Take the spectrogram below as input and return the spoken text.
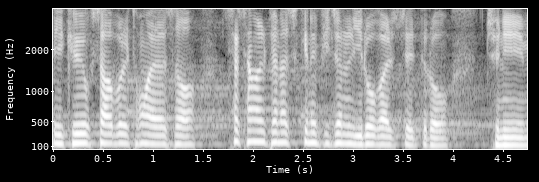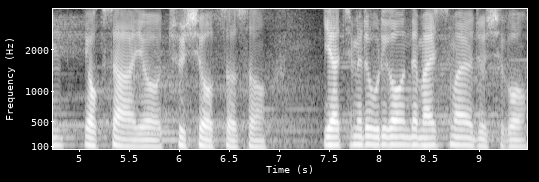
이 교육 사업을 통하여서 세상을 변화시키는 비전을 이루어갈 수 있도록 주님 역사하여 주시옵소서. 이 아침에도 우리 가운데 말씀하여 주시고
